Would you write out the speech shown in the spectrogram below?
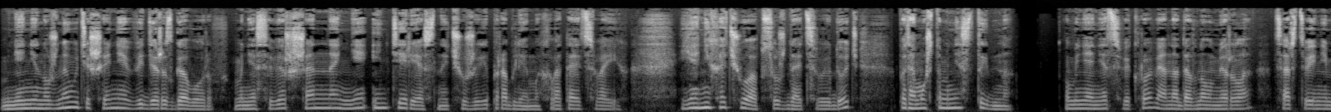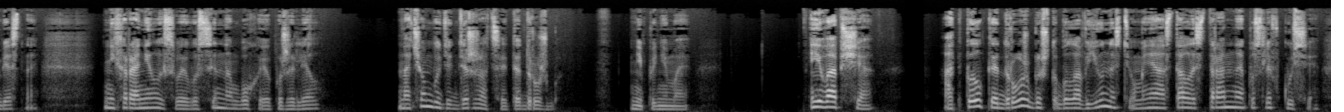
Мне не нужны утешения в виде разговоров. Мне совершенно не интересны чужие проблемы, хватает своих. Я не хочу обсуждать свою дочь, потому что мне стыдно. У меня нет свекрови, она давно умерла, царствие небесное. Не хоронила своего сына, Бог ее пожалел. На чем будет держаться эта дружба? Не понимаю. И вообще, от пылкой дружбы, что была в юности, у меня осталось странное послевкусие —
